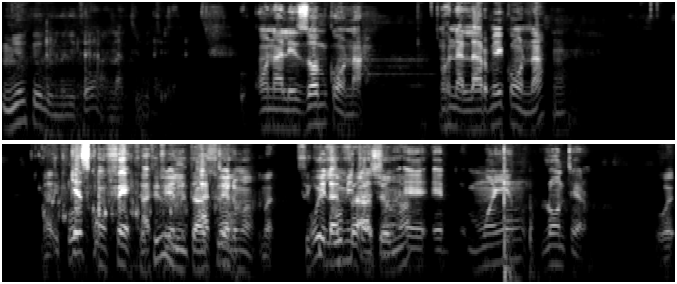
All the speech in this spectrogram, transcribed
mieux que le militaire en activité. On a les hommes qu'on a. On a l'armée qu'on a. Faut- Qu'est-ce qu'on fait actuel- actuellement Oui, la mutation est, est moyen long terme. Ouais,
